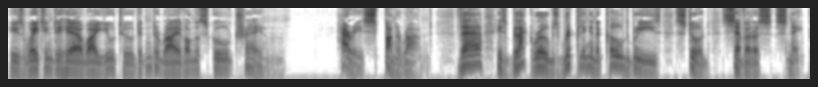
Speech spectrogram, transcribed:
He's waiting to hear why you two didn't arrive on the school train. Harry spun around. There, his black robes rippling in a cold breeze, stood Severus Snape.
